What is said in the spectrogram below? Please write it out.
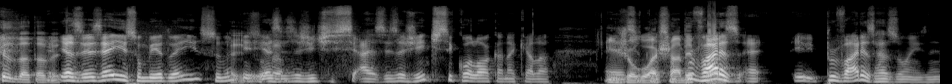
Exatamente. E às vezes é isso, o medo é isso, né? É isso e às vezes, a gente, às vezes a gente se coloca naquela. E é, jogou a chave por fora. várias é, Por várias razões, né?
